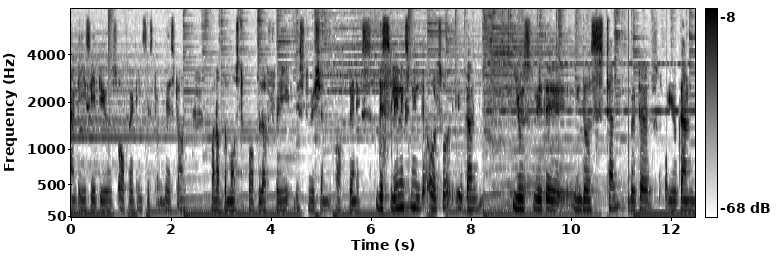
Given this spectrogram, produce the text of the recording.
and easy to use operating system based on one of the most popular free distribution of Linux. This Linux Mint also you can use with uh, Windows 10 computers. You can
